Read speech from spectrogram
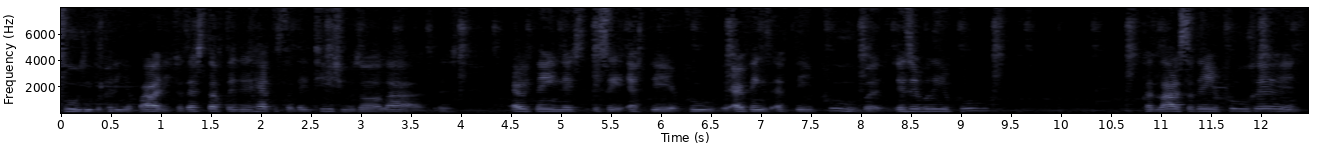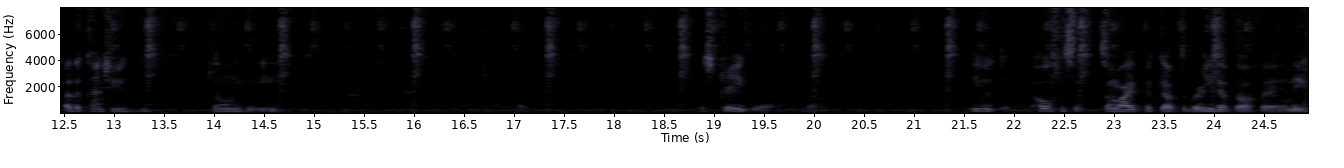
foods you need to put in your body because that stuff that they have to stuff they teach you is all lies. It's, everything they, they say FDA approved. Everything's FDA approved, but is it really approved? Because a lot of stuff they approve here in other countries don't even eat. It's crazy though. But he was hoping somebody pick up the where he left off at, and they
